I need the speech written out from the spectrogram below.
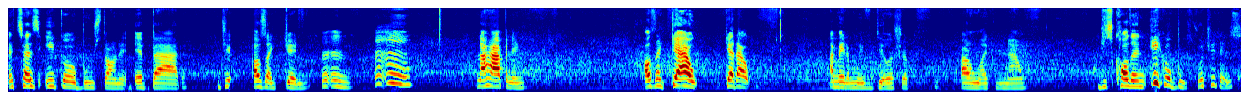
it says EcoBoost on it. It bad. I was like, Jin, mm, not happening. I was like, get out, get out. I made him leave the dealership. I don't like him now. Just called it an EcoBoost, which it is.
